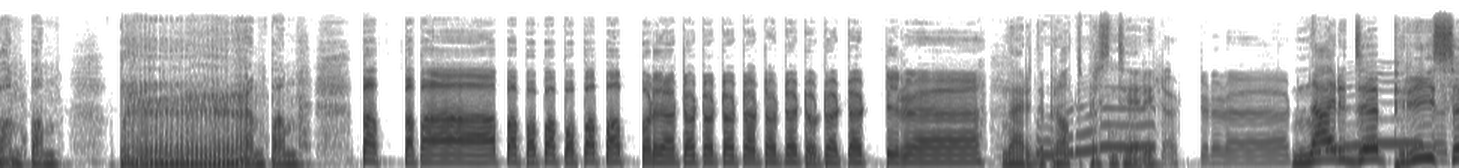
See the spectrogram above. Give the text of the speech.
Bam, bam. Brrrram, Pam-pam. Nerdeprat presenterer Nerdepriser!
